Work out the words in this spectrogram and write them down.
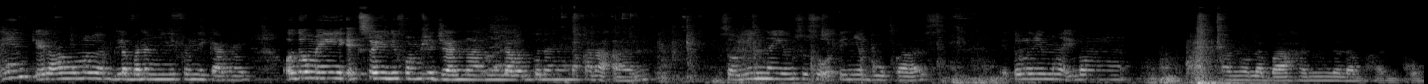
Ayan, kailangan ko maglaba ng uniform ni Cameron. Although may extra uniform siya dyan na nilawan ko na nung nakaraan. So, yun na yung susuotin niya bukas. Ito lang yung mga ibang ano, labahan yung lalabhan ko.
